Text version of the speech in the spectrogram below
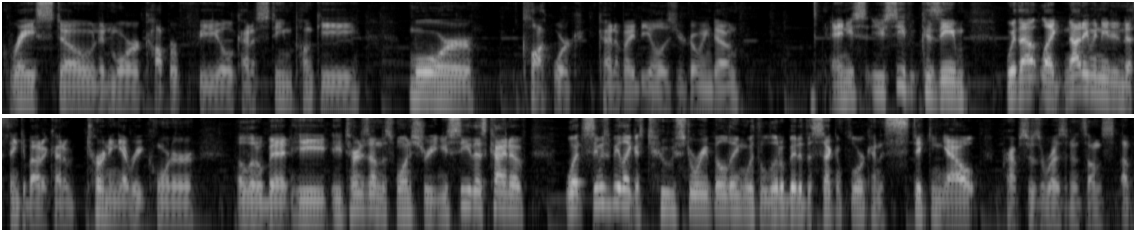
gray stone and more copper feel, kind of steampunky, more clockwork kind of ideal as you're going down. And you you see Kazim without like not even needing to think about it, kind of turning every corner a little bit. He he turns down this one street and you see this kind of what seems to be like a two-story building with a little bit of the second floor kind of sticking out. Perhaps there's a residence on up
